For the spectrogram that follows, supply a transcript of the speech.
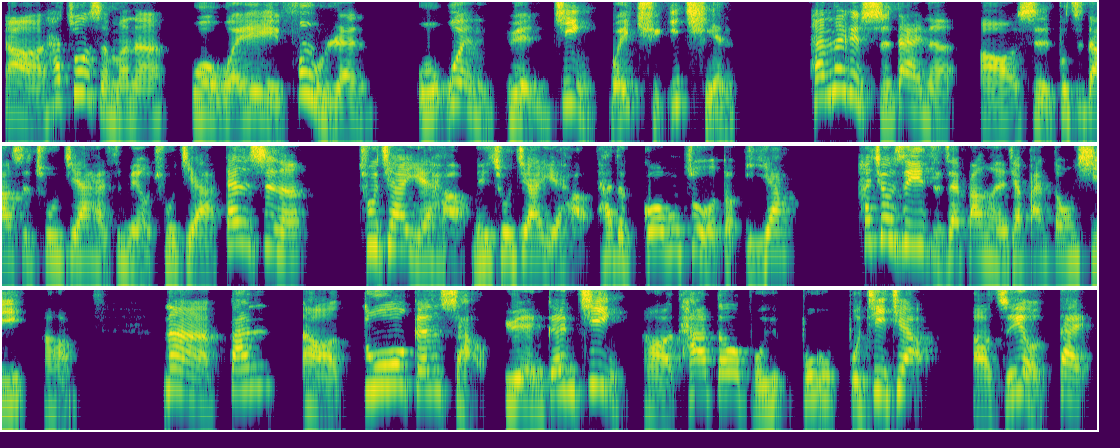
啊。他做什么呢？我为富人，无问远近，唯取一钱。他那个时代呢，哦，是不知道是出家还是没有出家，但是呢，出家也好，没出家也好，他的工作都一样，他就是一直在帮人家搬东西啊。那搬啊，多跟少，远跟近啊，他都不不不计较啊，只有带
